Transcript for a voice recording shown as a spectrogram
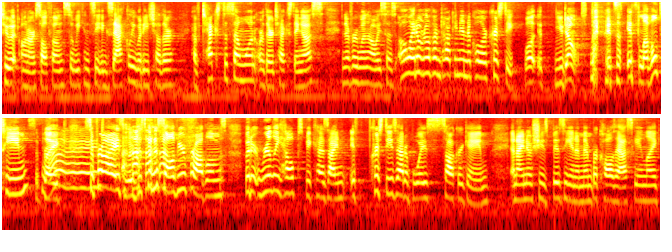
to it on our cell phones so we can see exactly what each other have texted to someone or they're texting us. And everyone always says, "Oh, I don't know if I'm talking to Nicole or Christy." Well, it, you don't. It's it's level team. Like Surprise. surprise, we're just going to solve your problems. But it really helps because I if Christy's at a boys soccer game and I know she's busy and a member calls asking like,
